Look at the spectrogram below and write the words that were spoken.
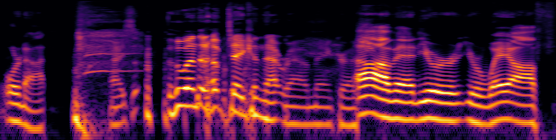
or not? All right, so who ended up taking that round, man crush? Oh man, you were you were way off.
